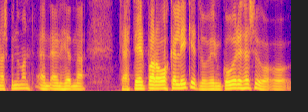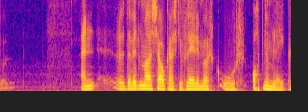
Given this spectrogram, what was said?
næspundumann en, en hérna þetta er bara okkar líkil og við erum góður í þessu og, og en auðvitað vil maður sjá kannski fleiri mörg úr opnum leik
